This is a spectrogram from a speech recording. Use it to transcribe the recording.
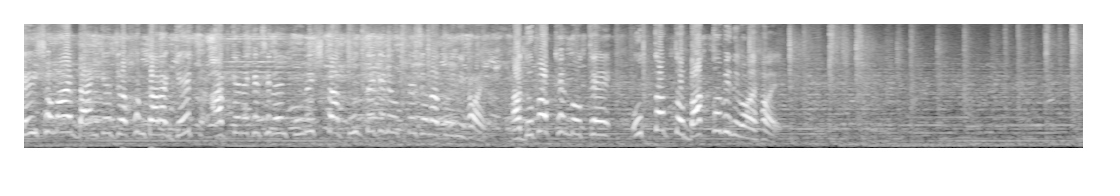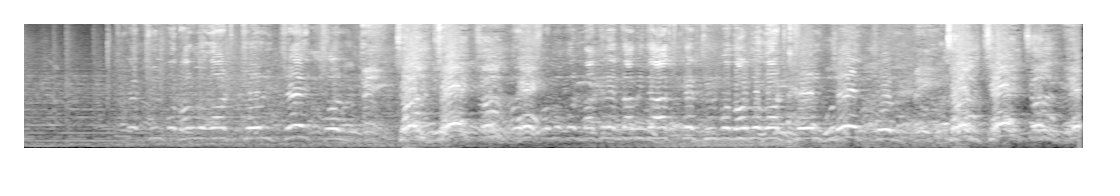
সেই সময় ব্যাংকের যখন তারা গেট আটকে রেখেছিলেন পুলিশ তা তুলতে গেলে উত্তেজনা তৈরি হয় আর দুপক্ষের মধ্যে উত্তপ্ত বাক্য বিনিময় হয়। শিল্প ধর্মঘট চলছে চলবে। চলছে চলবে। সমকট বাতিলের দাবিতে আজকের শিল্প ধর্মঘট চলছে চলবে। চলছে চলছে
